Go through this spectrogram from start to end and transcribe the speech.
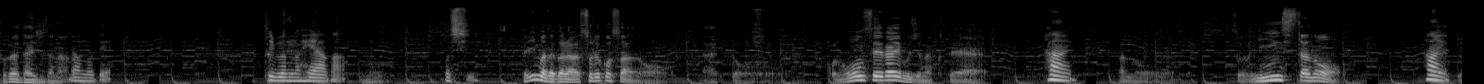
それは大事だな。なので、自分の部屋が欲しい。で今だからそれこそあの、えっと、この音声ライブじゃなくてはい。あのそのインスタの、はい。えっと、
